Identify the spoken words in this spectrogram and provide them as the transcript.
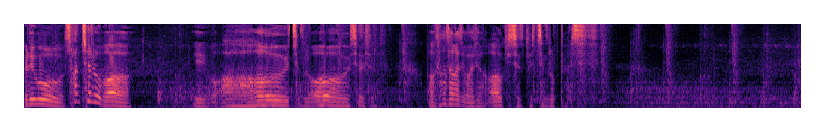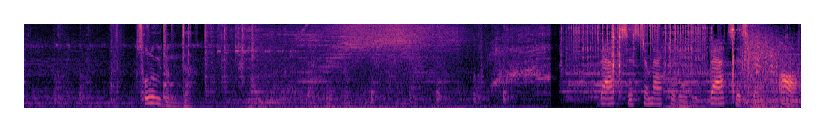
그리고 산채로 막 이, 뭐, 아우 징그러 어 싫어 싫어. 아 상상하지 말자. 아우 귀찮 귀 징그럽다. 씨. 소름이 돋는다 Bat system activated. Bat system off.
